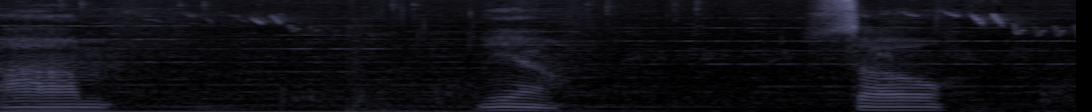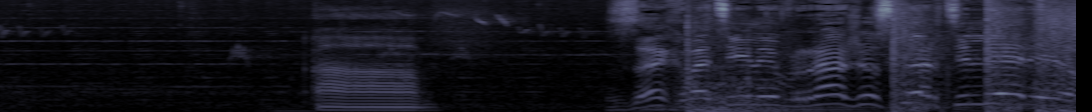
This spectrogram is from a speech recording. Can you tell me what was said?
Um. Yeah. So. Um. Захватили вражескую артиллерию.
